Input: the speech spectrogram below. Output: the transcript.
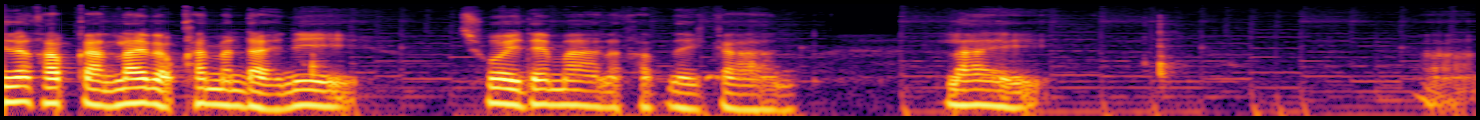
นี่นะครับการไล่แบบขั้นบันไดนี่ช่วยได้มากนะครับในการไล่อ่า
